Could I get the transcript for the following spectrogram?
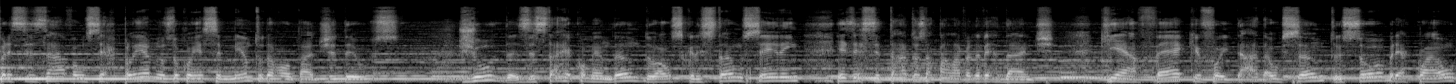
precisavam ser plenos do conhecimento da vontade de Deus. Judas está recomendando aos cristãos serem exercitados na palavra da verdade, que é a fé que foi dada aos santos, sobre a qual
